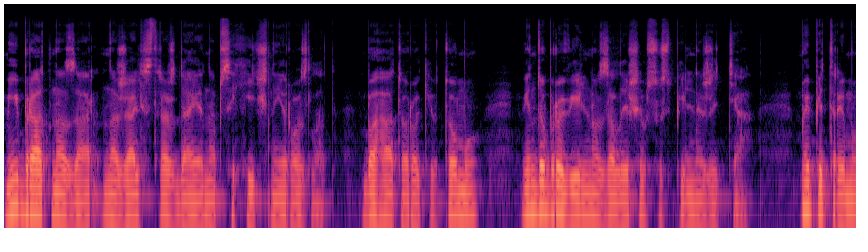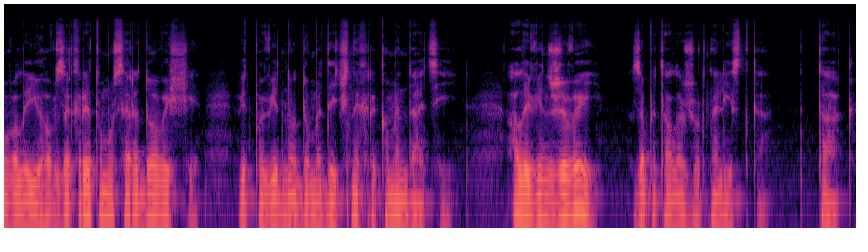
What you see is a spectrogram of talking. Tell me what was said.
Мій брат Назар, на жаль, страждає на психічний розлад. Багато років тому він добровільно залишив суспільне життя. Ми підтримували його в закритому середовищі відповідно до медичних рекомендацій. Але він живий? запитала журналістка. Так,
